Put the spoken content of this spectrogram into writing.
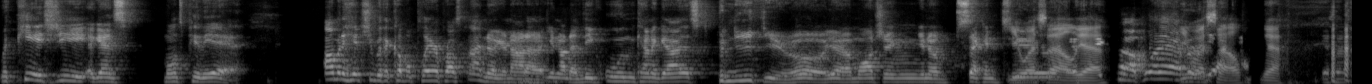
with PSG against Montpellier. I'm gonna hit you with a couple player props. I know you're not a you're not a League Un kind of guy. That's beneath you. Oh yeah, I'm watching. You know, second tier, USL, yeah. Yeah. USL, yeah. Yes. I'm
